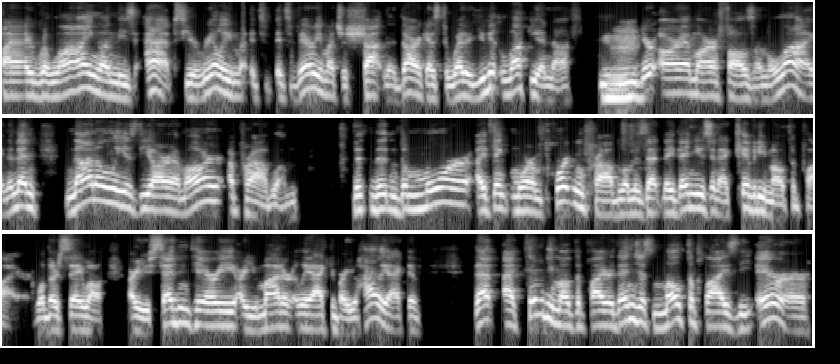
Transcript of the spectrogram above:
by relying on these apps, you're really, it's, it's very much a shot in the dark as to whether you get lucky enough Mhm. your RMR falls on the line. And then not only is the RMR a problem, the, the, the more, I think, more important problem is that they then use an activity multiplier. Well, they'll say, well, are you sedentary? Are you moderately active? Are you highly active? That activity multiplier then just multiplies the error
